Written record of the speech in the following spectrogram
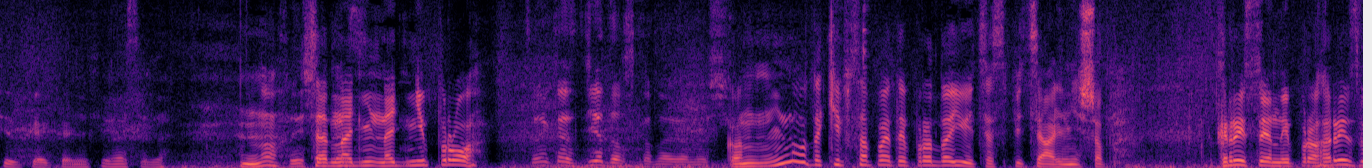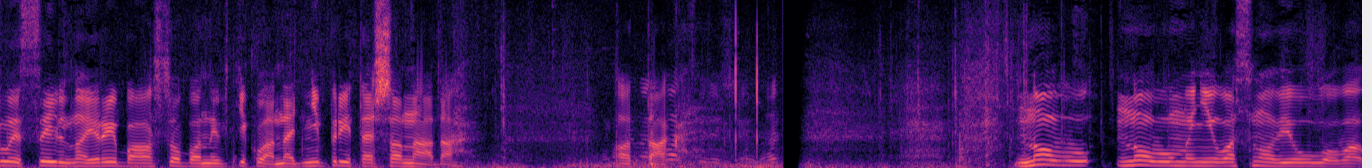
Сітка яка, ніфіга себе. Ну, Це це на, на Дніпро. Це якась дідовська, мабуть. Кон- Ну, такі б сапети продаються спеціальні, щоб криси не прогризли сильно і риба особо не втекла. На Дніпрі те, що треба. Отак. Нову, нову мені в основі улова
